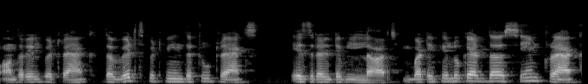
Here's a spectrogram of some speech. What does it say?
on the railway track the width between the two tracks is relatively large. But if you look at the same track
